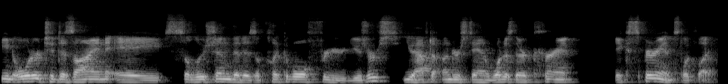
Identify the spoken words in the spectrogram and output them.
in order to design a solution that is applicable for your users, you have to understand what does their current experience look like.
